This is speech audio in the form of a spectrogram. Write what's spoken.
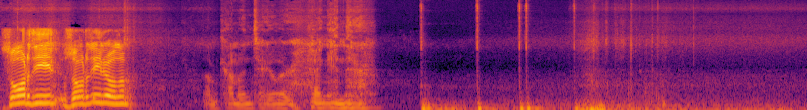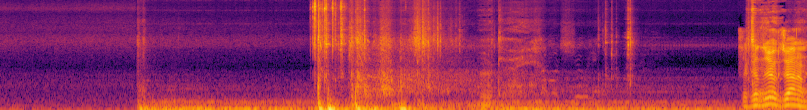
Zor değil. Zor değil oğlum. I'm coming, Taylor. Hang in there. Sıkıntı yok canım.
